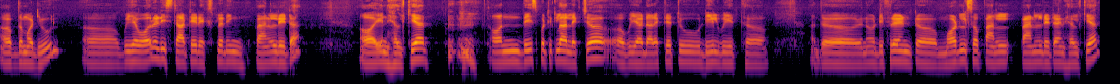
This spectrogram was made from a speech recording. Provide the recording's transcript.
of the module. Uh, we have already started explaining panel data uh, in healthcare. on this particular lecture, uh, we are directed to deal with uh, the you know different uh, models of panel panel data in healthcare.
